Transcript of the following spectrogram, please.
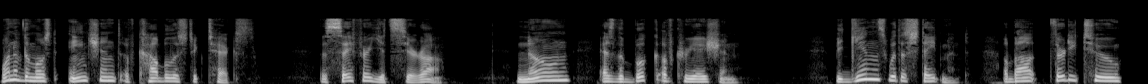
One of the most ancient of Kabbalistic texts, the Sefer Yetzirah, known as the Book of Creation, begins with a statement about 32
